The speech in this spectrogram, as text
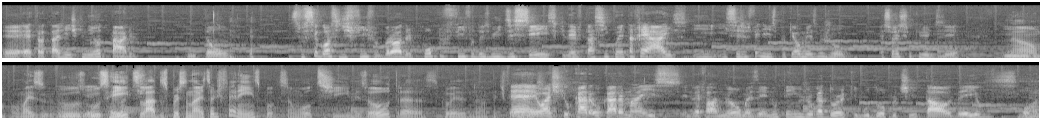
é, é tratar a gente que nem otário. Então, se você gosta de FIFA, brother, compra o FIFA 2016, que deve estar 50 reais, e, e, seja feliz, porque é o mesmo jogo. É só isso que eu queria dizer. E, não, pô, mas os, os hates lá dos personagens são diferentes, pô. São outros times, outras coisas. Não, tá diferente. É, eu acho que o cara, o cara mais. Ele vai falar, não, mas aí não tem um jogador que mudou pro time e tal. Daí eu. Sim. Porra,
